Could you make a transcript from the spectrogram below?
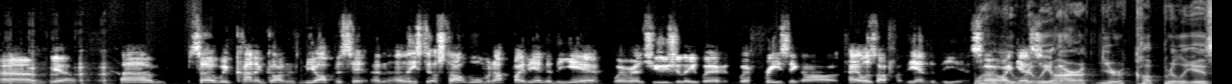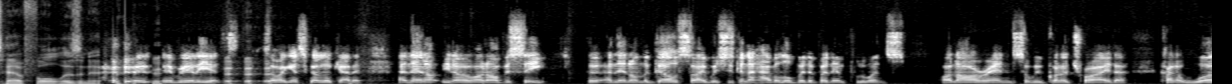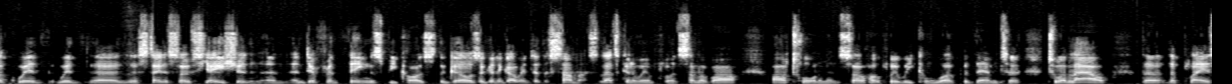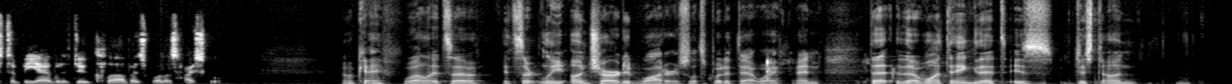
Um, yeah. Um, so we've kind of gone the opposite, and at least it'll start warming up by the end of the year. Whereas usually we're we're freezing our tails off at the end of the year. Wow, so I guess you guess really are. Your cup really is half full, isn't it? it, it really is. So I guess you got to look at it, and then you know, and obviously, the, and then on the girls' side, which is going to have a little bit of an influence on our end. So we've got to try to kind of work with with uh, the state association and, and different things because the girls are going to go into the summer, so that's going to influence some of our our tournaments. So hopefully, we can work with them to to allow the the players to be able to do club as well as high school. Okay. Well, it's a it's certainly uncharted waters. Let's put it that way. And the the one thing that is just un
